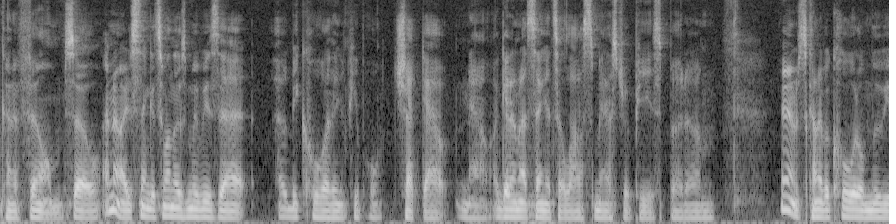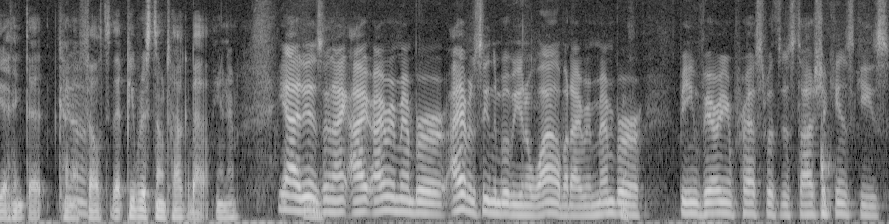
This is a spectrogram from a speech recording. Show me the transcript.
kind of film. So I don't know. I just think it's one of those movies that it would be cool. I think people checked out now. Again, I'm not saying it's a lost masterpiece, but um, you know, it's kind of a cool little movie. I think that kind Yeah. of felt that people just don't talk about. You know. Yeah, it is, and I, I, I remember I haven't seen the movie in a while, but I remember being very impressed with Nastassja Kinski's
